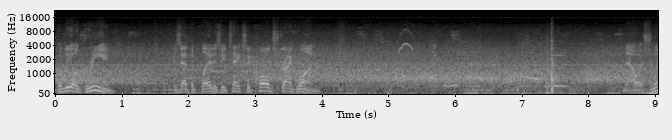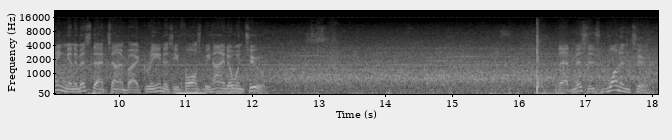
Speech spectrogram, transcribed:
Khalil Greene is at the plate as he takes a cold strike one. Now a swing and a miss that time by Greene as he falls behind 0-2. That misses 1 and 2.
